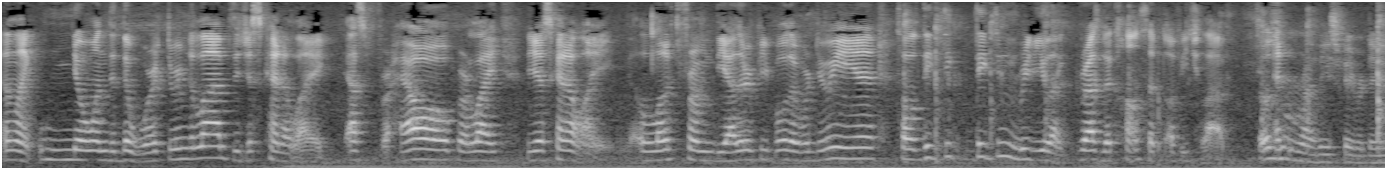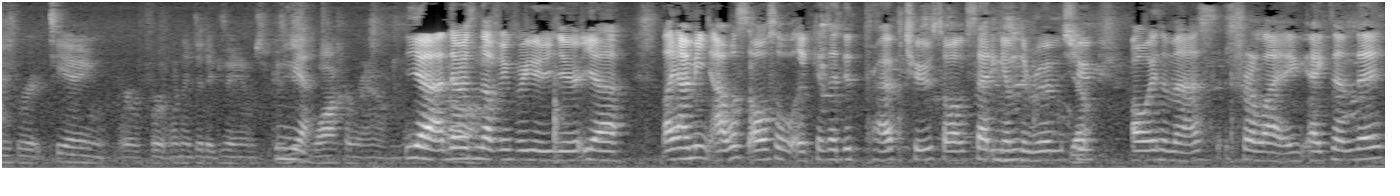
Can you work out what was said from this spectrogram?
and like no one did the work during the labs they just kind of like asked for help or like they just kind of like looked from the other people that were doing it so they, they, they didn't really like grasp the concept of each lab Those And- were my least favorite days. Were TAing or for when they did exams because you Yeah. just walk around. Yeah, there was Oh. nothing for you to do. Yeah, like I mean, I was also like, cause I did prep too, so I was setting up the mm-hmm. rooms too. Always a mess for like exam day.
